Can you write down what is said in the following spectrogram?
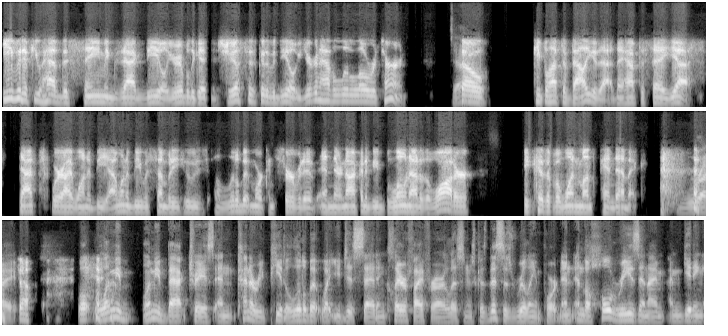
even if you have the same exact deal, you're able to get just as good of a deal, you're going to have a little low return. Yeah. So people have to value that. They have to say, yes, that's where I want to be. I want to be with somebody who's a little bit more conservative and they're not going to be blown out of the water because of a one month pandemic. Right. so, well, let me let me backtrace and kind of repeat a little bit what you just said and clarify for our listeners because this is really important. And and the whole reason I'm I'm getting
